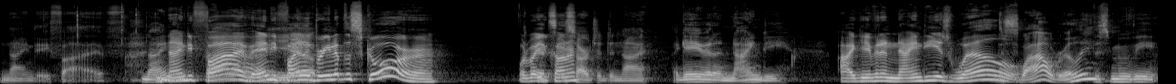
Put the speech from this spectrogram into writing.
95. 95. Andy finally bringing up the score. What about It's, you, Connor? it's hard to deny. I gave it a ninety. I gave it a 90 as well. Wow, really? This movie,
